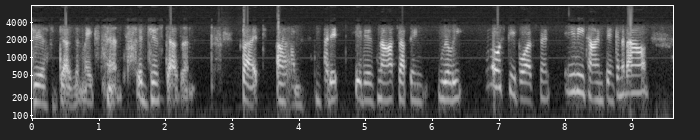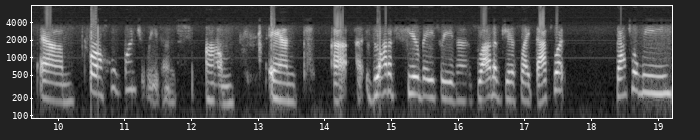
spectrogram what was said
just doesn't make sense. It just doesn't. But um, but it it is not something really most people have spent any time thinking about um, for a whole bunch of reasons. Um, and uh, a lot of fear-based reasons, a lot of just like that's what that's what we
